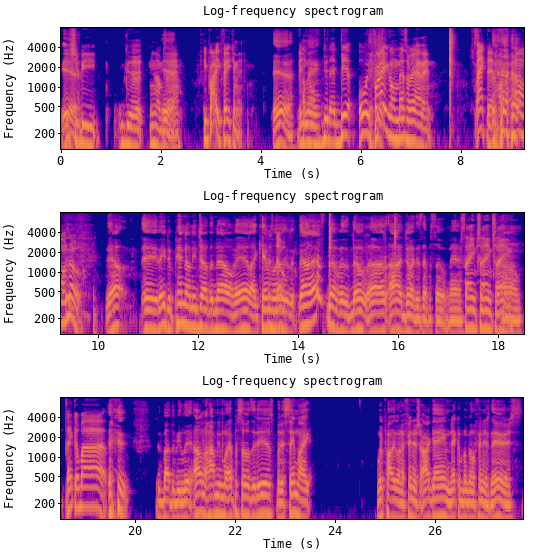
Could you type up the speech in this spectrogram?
he should be good. You know what I'm Yeah. saying? He probably faking it. Yeah, Then I he gonna mean, do that dip, or he probably gonna mess around and smack that. mother- I don't know. yeah. Hey, they depend on each other now, man. Like Kimba, dope. no, that stuff is dope. Uh, I enjoyed this episode, man. Same, same, same. Um, Think about it's about to be lit. I don't know how many more episodes it is, but it seemed like we're probably gonna finish our game. Nekoma gonna finish theirs,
